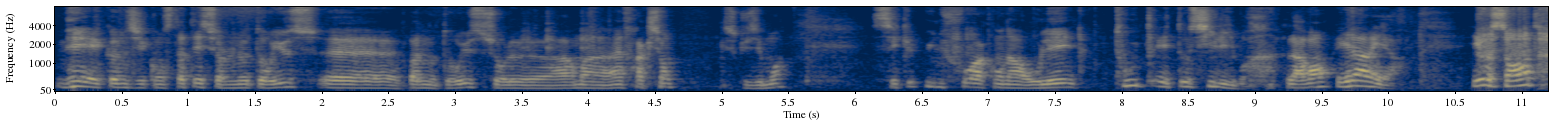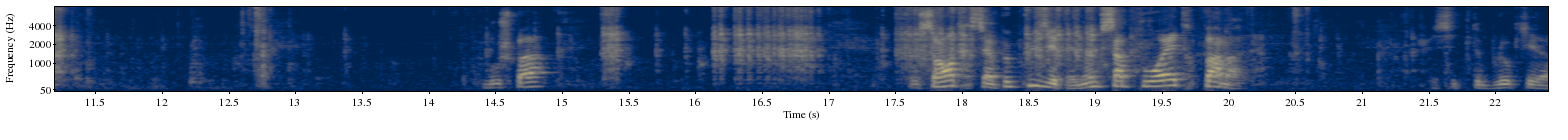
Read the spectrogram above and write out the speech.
Mais comme j'ai constaté sur le Notorious, euh, pas le Notorious, sur le Arma Infraction, excusez-moi, c'est qu'une fois qu'on a roulé, tout est aussi libre, l'avant et l'arrière. Et au centre, bouge pas, au centre c'est un peu plus épais, donc ça pourrait être pas mal. Je vais essayer de te bloquer là.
